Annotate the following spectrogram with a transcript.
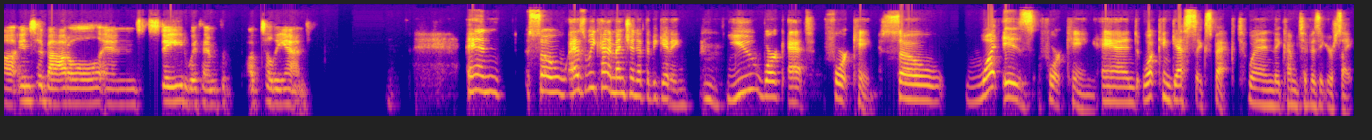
uh, into battle and stayed with him up till the end. And so, as we kind of mentioned at the beginning, you work at Fort King. So, what is Fort King and what can guests expect when they come to visit your site?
